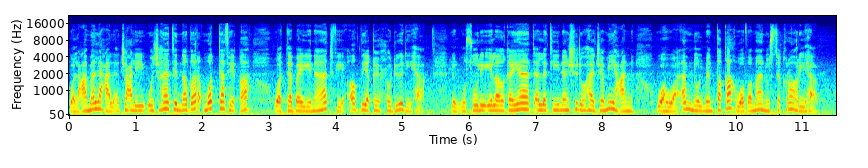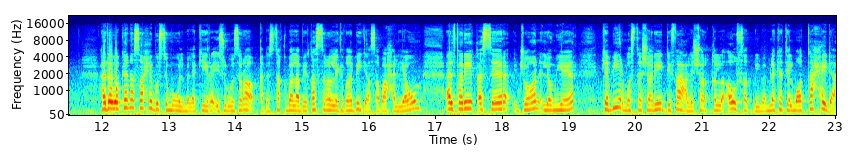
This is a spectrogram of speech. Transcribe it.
والعمل على جعل وجهات النظر متفقة والتباينات في أضيق حدودها للوصول إلى الغايات التي ننشدها جميعا وهو أمن المنطقة وضمان استقرارها. هذا وكان صاحب السمو الملكي رئيس الوزراء. قد استقبل بقصر الإقضابية صباح اليوم الفريق السير جون لومير كبير مستشاري الدفاع للشرق الأوسط بالمملكة المتحدة.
